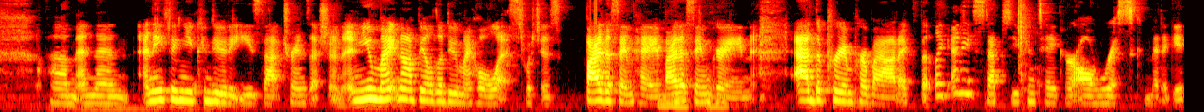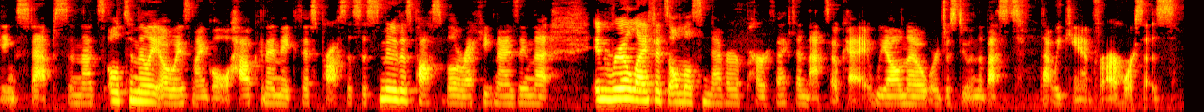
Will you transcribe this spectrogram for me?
Um, and then anything you can do to ease that transition. And you might not be able to do my whole list which is buy the same hay, buy the mm-hmm. same grain, add the pre and probiotic. But like any steps you can take are all risk mitigating steps. And that's ultimately always my goal. How can I make this process as smooth as possible, recognizing that in real life it's almost never perfect and that's okay. We all know we're just doing the best that we can for our horses.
